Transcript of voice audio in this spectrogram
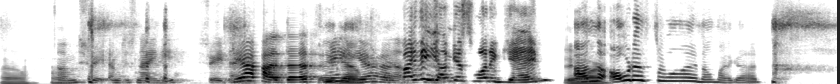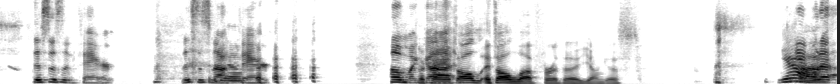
Oh, well, I'm straight. I'm just 90. Straight 90. Yeah, that's There me. go. Yeah. Am I the youngest one again? you I'm are. the oldest one. Oh my god. This isn't fair. This is not Yeah. fair. Oh my okay, god. it's all it's all love for the youngest. Yeah. yeah, but I,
